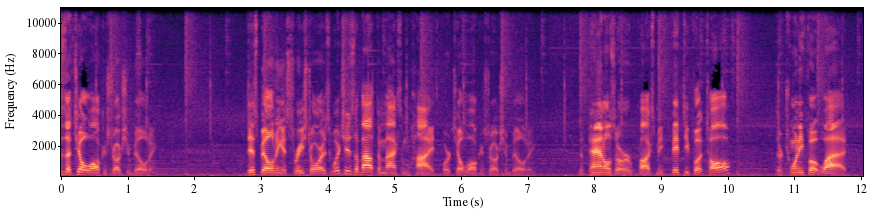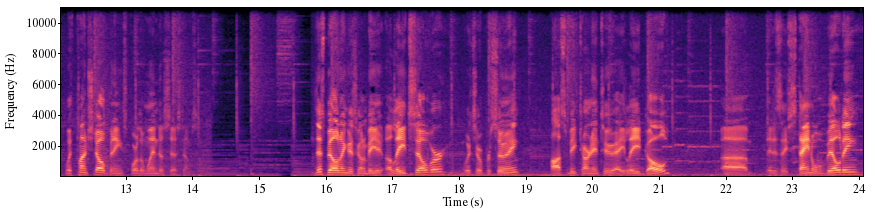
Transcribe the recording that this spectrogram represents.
is a tilt wall construction building. This building is three stories, which is about the maximum height for a tilt wall construction building. The panels are approximately 50 foot tall. They're 20 foot wide with punched openings for the window systems. This building is going to be a LEED silver, which we're pursuing, possibly turn into a LEED gold. Uh, it is a sustainable building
